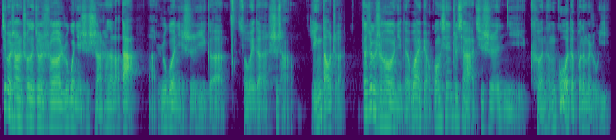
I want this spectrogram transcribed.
基本上说的就是说，如果你是市场上的老大啊，如果你是一个所谓的市场领导者，在这个时候，你的外表光鲜之下，其实你可能过得不那么如意，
